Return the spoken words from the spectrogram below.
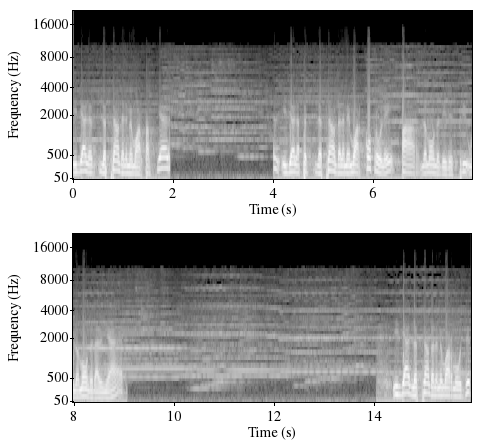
il y a le, plan de la mémoire partielle, il y a le plan de la mémoire contrôlée par le monde des esprits ou le monde de la lumière. Il y a le plan de la mémoire maudite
